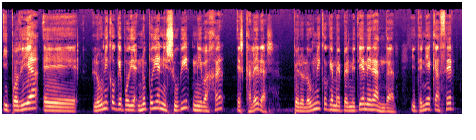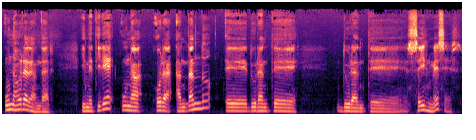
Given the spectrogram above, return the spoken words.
y podía eh, lo único que podía no podía ni subir ni bajar escaleras pero lo único que me permitían era andar y tenía que hacer una hora de andar y me tiré una hora andando eh, durante durante seis meses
